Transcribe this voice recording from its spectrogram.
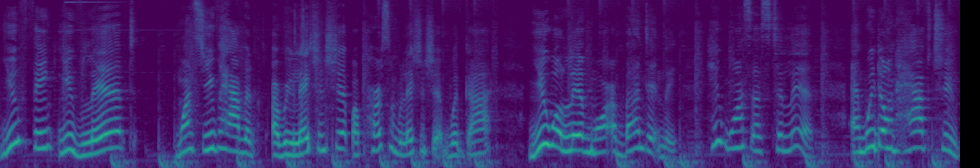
You think you've lived once you have a, a relationship, a personal relationship with God, you will live more abundantly. He wants us to live, and we don't have to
